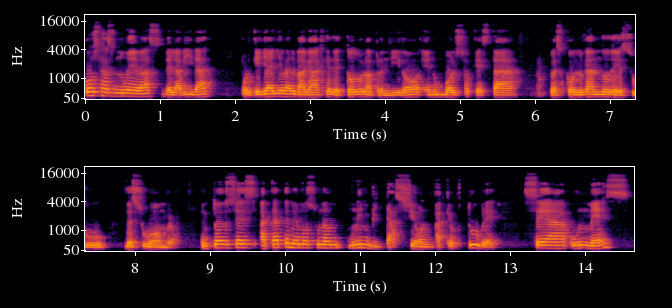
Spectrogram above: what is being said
cosas nuevas de la vida, porque ya lleva el bagaje de todo lo aprendido en un bolso que está pues colgando de su de su hombro. Entonces, acá tenemos una, invitación a que octubre sea un mes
